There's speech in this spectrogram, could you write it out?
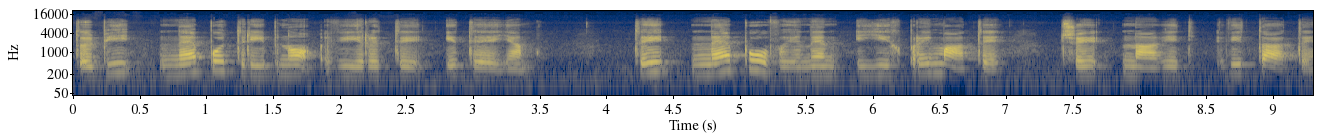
тобі не потрібно вірити ідеям. Ти не повинен їх приймати чи навіть вітати.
